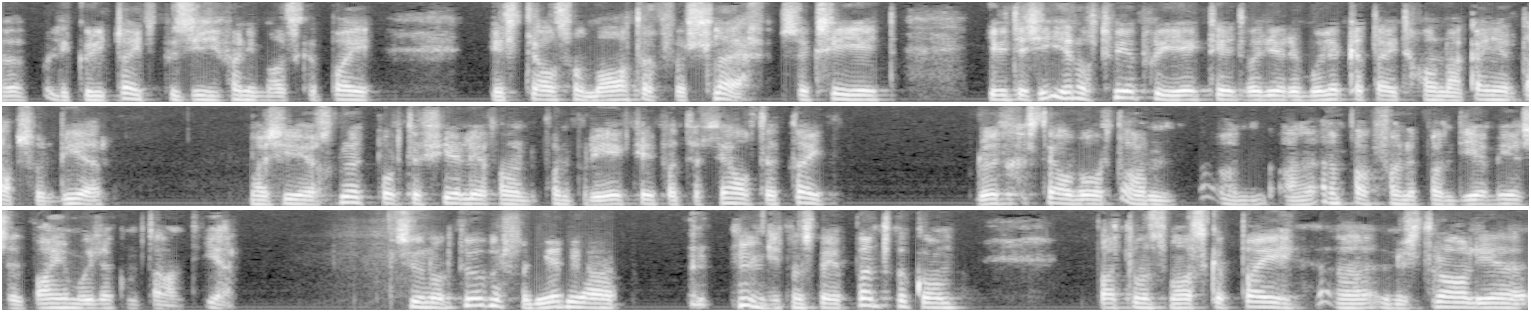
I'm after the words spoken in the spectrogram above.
uh likwiditeitsposisie van die maatskappy het stelselmatig versleg. So ek sê jy het jy weet as jy een of twee projekte het wat deur 'n moeilike tyd gaan, dan kan jy dit absorbeer. Maar as jy 'n groot portefeulje van van projekte het wat terselfdertyd blootgestel word aan aan aan 'n impak van 'n pandemie, is dit baie moeilik om te hanteer. So in Oktober verlede jaar het ons by 'n punt gekom wat ons maatskappy uh, in Australië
